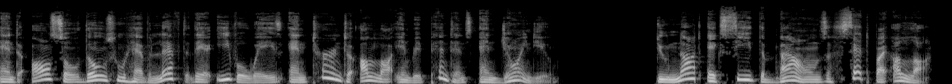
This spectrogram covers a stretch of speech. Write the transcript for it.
and also those who have left their evil ways and turned to Allah in repentance and joined you. Do not exceed the bounds set by Allah.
